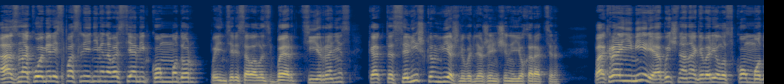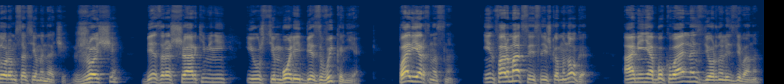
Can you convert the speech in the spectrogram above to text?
«Ознакомились с последними новостями, Коммодор?» – поинтересовалась Бер Тиранис, как-то слишком вежливо для женщины ее характера. По крайней мере, обычно она говорила с коммодором совсем иначе. Жестче, без расшаркиваний и уж тем более без выканья. Поверхностно. Информации слишком много, а меня буквально сдернули с дивана.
